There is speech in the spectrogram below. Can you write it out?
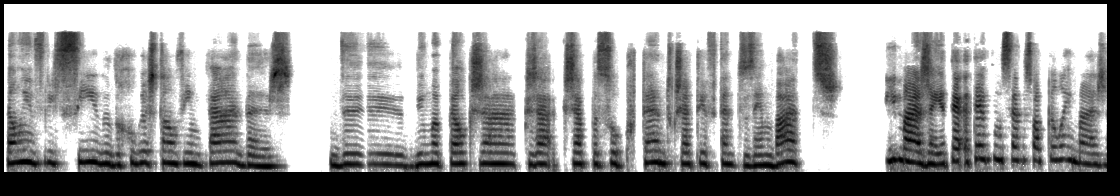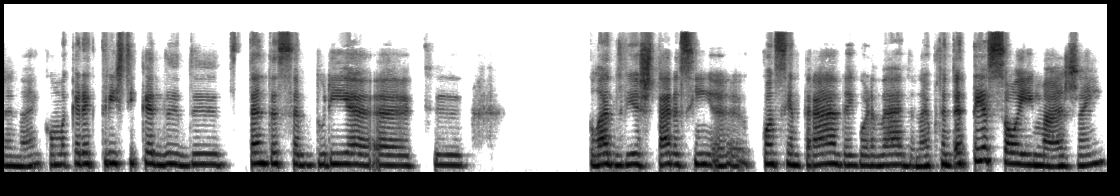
tão envelhecido, de rugas tão vincadas, de, de uma pele que já, que, já, que já passou por tanto, que já teve tantos embates? Imagem, até, até começando só pela imagem, não é? com uma característica de, de, de tanta sabedoria uh, que, lá devia estar assim uh, concentrada e guardada, não é? Portanto, até só a imagem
